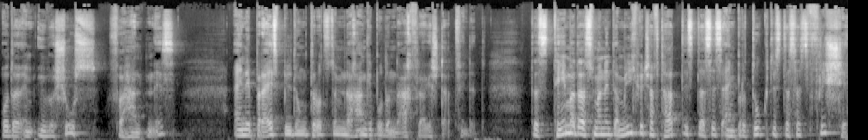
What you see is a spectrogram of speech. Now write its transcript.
oder im Überschuss vorhanden ist, eine Preisbildung trotzdem nach Angebot und Nachfrage stattfindet. Das Thema, das man in der Milchwirtschaft hat, ist, dass es ein Produkt ist, das als Frische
